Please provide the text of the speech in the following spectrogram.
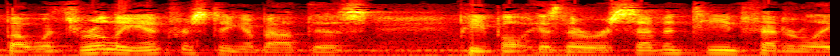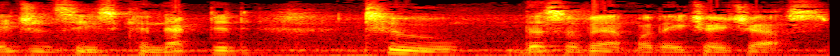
But what's really interesting about this, people, is there were 17 federal agencies connected to this event with HHS,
